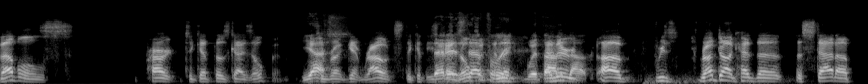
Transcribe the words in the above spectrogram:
Bevell's part to get those guys open? Yes. To get routes to get these That guys is open. definitely and without and a doubt. uh, Red Dog had the the stat up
